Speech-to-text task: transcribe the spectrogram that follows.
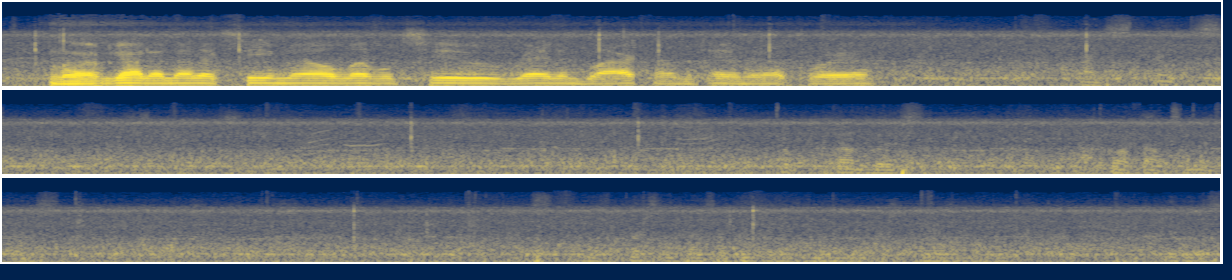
Well, I've got another female level two red and black. I'm taming up for you. Nice, thanks. Oh, found a base. Oh, I found some base. This, this person has a big enough name. Um, it is.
